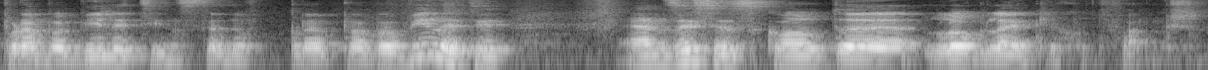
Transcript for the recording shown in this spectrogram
probability instead of pr probability and this is called uh, log likelihood function.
